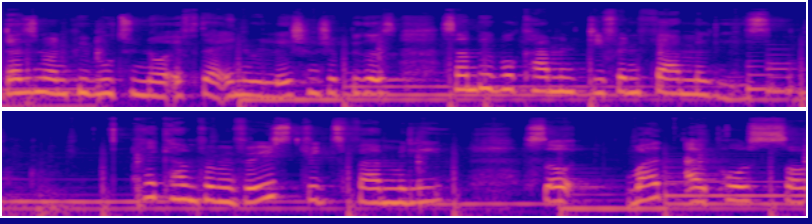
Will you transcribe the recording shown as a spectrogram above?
doesn't want people to know if they're in a relationship because some people come in different families. I come from a very strict family, so what I post so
